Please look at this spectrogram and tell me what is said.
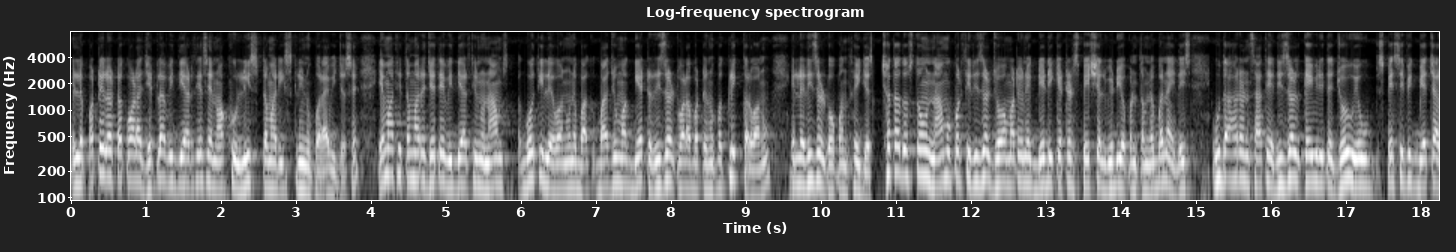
એટલે પટેલ અટકવાળા જેટલા વિદ્યાર્થી હશે એનું આખું લિસ્ટ તમારી સ્ક્રીન ઉપર આવી જશે. એમાંથી તમારે જે તે વિદ્યાર્થીનું નામ ગોતી લેવાનું અને બાજુમાં ગેટ રિઝલ્ટવાળા બટન ઉપર ક્લિક કરવાનું, એટલે રિઝલ્ટ ઓપન થઈ જશે. છતાં દોસ્તો, હું નામ ઉપરથી રિઝલ્ટ જોવા માટેનું એક ડેડિકેટેડ સ્પેશિયલ વીડિયો પણ તમને બનાવી દઈશ. ઉદાહરણ સાથે રિઝલ્ટ કેવી રીતે જોયું એવું સ્પેસિફિક બે ચાર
